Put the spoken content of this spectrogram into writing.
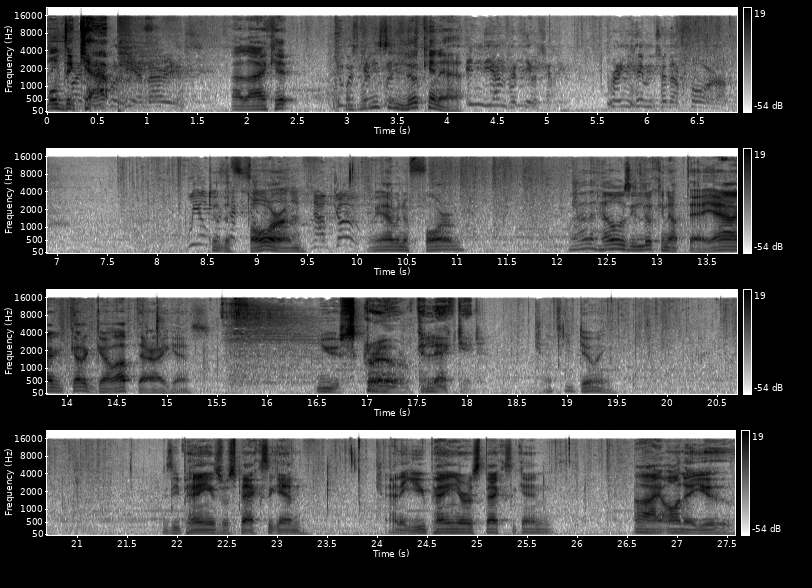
Double decap. Over here, Marius. I like it. What is he looking at? In the amphitheater. Bring him to the forum. To the forum? we having a forum? Why the hell is he looking up there? Yeah, I gotta go up there, I guess. New scroll collected. What's he doing? Is he paying his respects again? And are you paying your respects again? I honor you.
